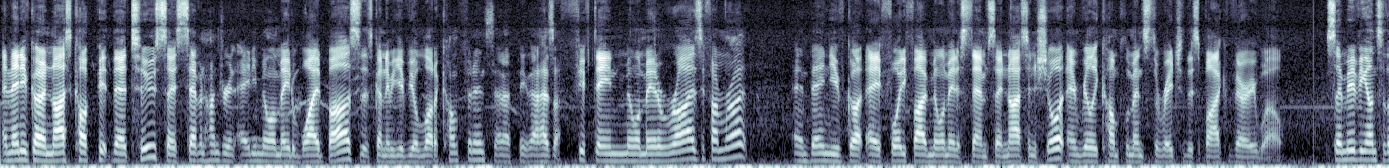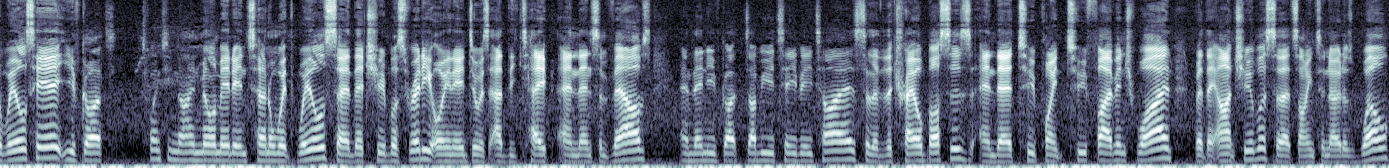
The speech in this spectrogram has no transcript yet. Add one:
And then you've got a nice cockpit there too, so 780 millimeter wide bars, so that's going to give you a lot of confidence, and I think that has a 15 millimeter rise if I'm right. And then you've got a 45 millimeter stem, so nice and short, and really complements the reach of this bike very well. So moving on to the wheels here, you've got 29 millimeter internal width wheels, so they're tubeless ready. All you need to do is add the tape and then some valves. And then you've got WTB tires, so they're the trail bosses and they're 2.25 inch wide, but they aren't tubeless, so that's something to note as well.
